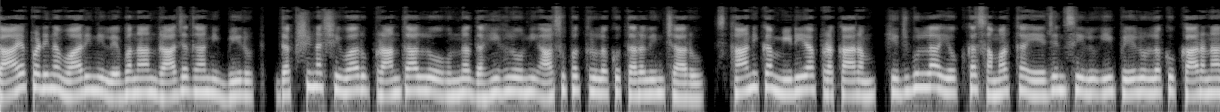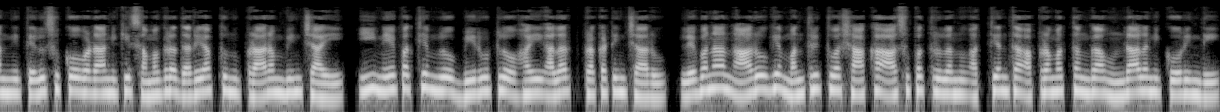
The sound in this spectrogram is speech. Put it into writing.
గాయపడిన వారిని లెబనాన్ రాజధాని బీరుట్ దక్షిణ శివారు ప్రాంతాల్లో ఉన్న దహిహ్లోని ఆసుపత్రులకు తరలించారు. స్థానిక మీడియా ప్రకారం హిజ్బుల్లా యొక్క సమర్థ ఏజెన్సీలు ఈ పేలుళ్ళకు కారణాన్ని తెలుసుకోవడానికి సమగ్ర దర్యాప్తును ప్రారంభించాయి. ఈ నేపథ్యంలో బీరూట్లో హై అలర్ట్ ప్రకటించారు. లెబనాన్ ఆరోగ్య మంత్రిత్వ శాఖ ఆసుపత్రులను అత్యంత అప్రమత్తంగా ఉండాలని కోరింది.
